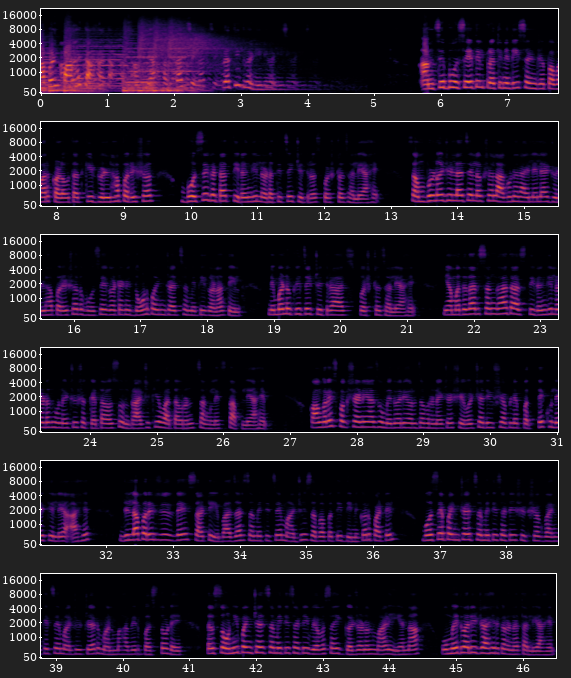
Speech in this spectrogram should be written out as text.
आपण पाहत आहात आपल्या हक्काचे प्रतिध्वनी आमचे भोसे येथील प्रतिनिधी संजय पवार कळवतात की जिल्हा परिषद भोसे गटात तिरंगी लढतीचे चित्र स्पष्ट झाले आहे. संपूर्ण जिल्ह्याचे लक्ष लागून राहिलेल्या जिल्हा परिषद भोसे गट आणि दोन पंचायत समिती गणातील निवडणुकीचे चित्र आज स्पष्ट झाले आहे. या मतदारसंघात आज तिरंगी लढत होण्याची शक्यता असून राजकीय वातावरण चांगलेच तापले आहे. काँग्रेस पक्षाने आज उमेदवारी अर्ज भरण्याच्या शेवटच्या दिवशी आपले पत्ते खुले केले आहेत. जिल्हा परिषदेसाठी बाजार समितीचे माजी सभापती दिनकर पाटील भोसे पंचायत समितीसाठी शिक्षक बँकेचे माजी चेअरमन महावीर बस्तोडे तर सोनी पंचायत समितीसाठी व्यावसायिक गजानन माळी यांना उमेदवारी जाहीर करण्यात आली आहे.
